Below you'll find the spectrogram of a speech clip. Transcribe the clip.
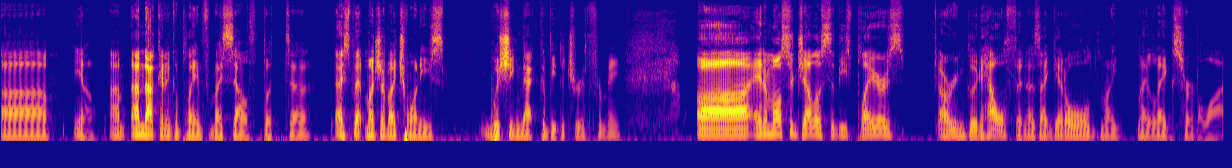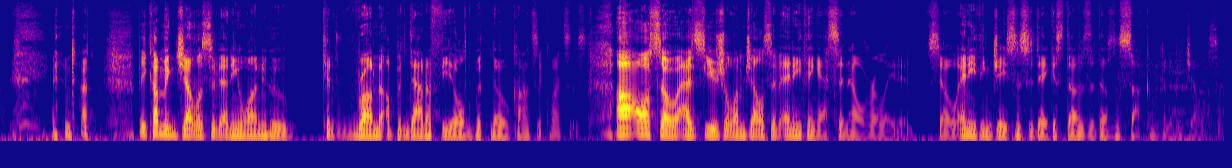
uh, you know, I'm, I'm not going to complain for myself, but uh, I spent much of my 20s wishing that could be the truth for me. Uh, and I'm also jealous that these players are in good health, and as I get old, my my legs hurt a lot. and I'm becoming jealous of anyone who can run up and down a field with no consequences. Uh, also, as usual, I'm jealous of anything SNL related. So anything Jason Sudeikis does that doesn't suck, I'm going to be jealous of.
